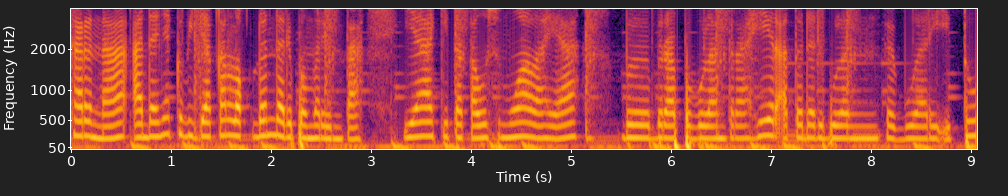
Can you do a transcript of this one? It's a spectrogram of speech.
karena adanya kebijakan lockdown dari pemerintah. Ya, kita tahu semua lah ya. Beberapa bulan terakhir atau dari bulan Februari itu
